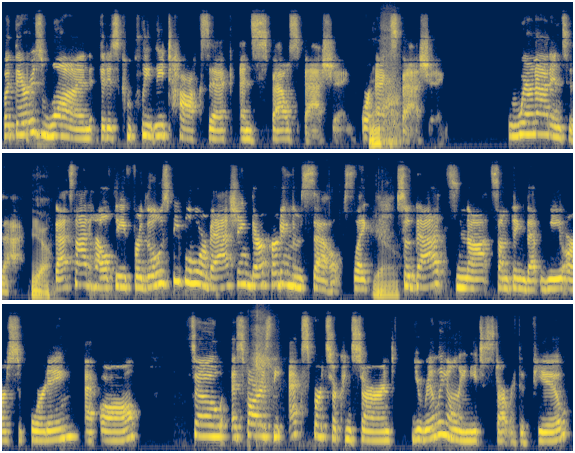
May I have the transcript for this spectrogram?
but there is one that is completely toxic and spouse bashing or Oof. ex bashing. we're not into that. Yeah. That's not healthy. For those people who are bashing, they're hurting themselves. Like, Yeah. so that's not something that we are supporting at all. So, as far as the experts are concerned, you really only need to start with a few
